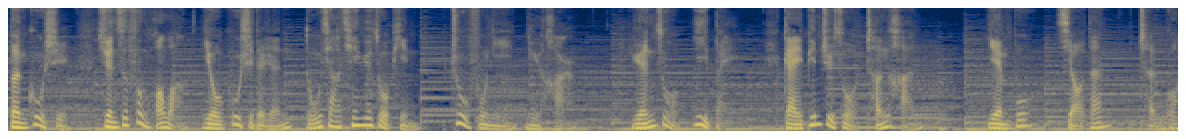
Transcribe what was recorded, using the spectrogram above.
本故事选自凤凰网有故事的人独家签约作品《祝福你，女孩》，原作易北，改编制作陈寒，演播小丹、晨光。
